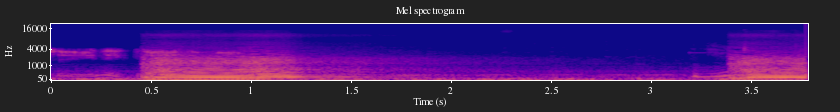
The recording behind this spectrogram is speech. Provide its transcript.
So you need to get out of here. You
